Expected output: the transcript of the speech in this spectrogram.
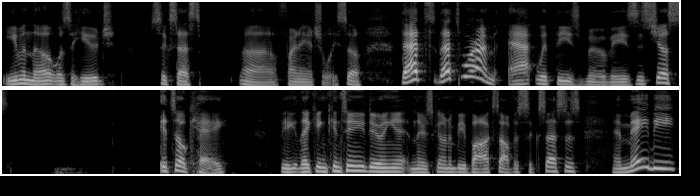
even though it was a huge success uh, financially. So that's that's where I'm at with these movies. It's just it's okay. They, they can continue doing it, and there's going to be box office successes. And maybe,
